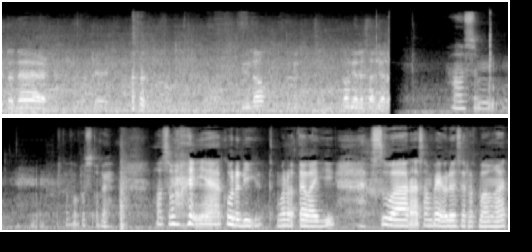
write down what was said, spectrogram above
gitu there. Oke. Gini dong. Sedikit. Oh, di atas atas. halo sem fokus oke halo semuanya aku udah di kamar hotel lagi suara sampai udah serak banget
